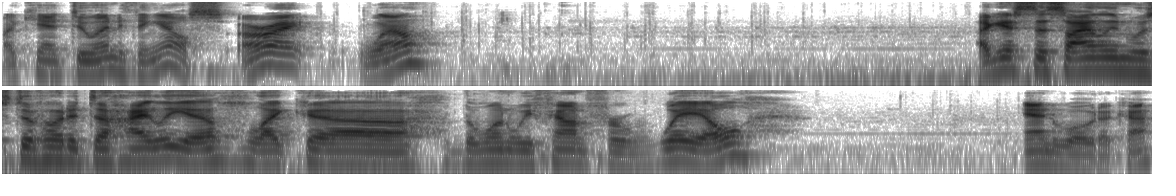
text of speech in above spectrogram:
I can't do anything else. Alright, well... I guess this island was devoted to Hylea, like uh, the one we found for Whale and Wodaka.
